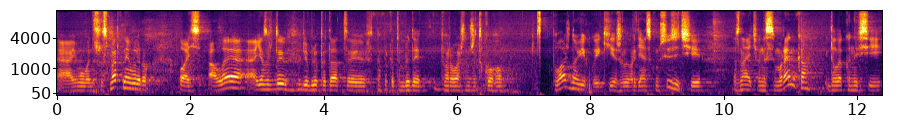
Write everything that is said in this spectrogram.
е, йому винесли смертний вирок. Ось, але е, я завжди люблю питати, наприклад, там людей переважно вже такого. Поважного віку, які жили в радянському Союзі, чи знають вони Семеренка, і далеко не всі.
